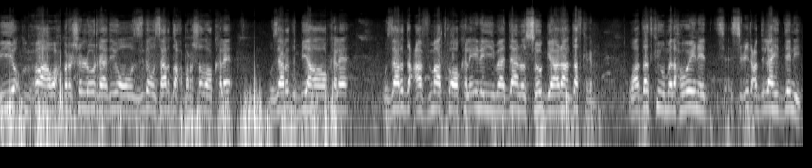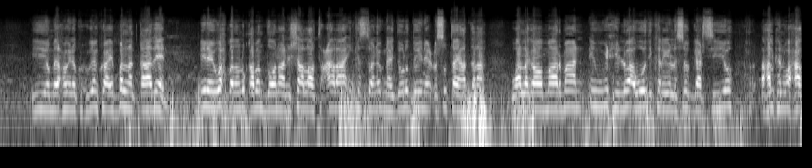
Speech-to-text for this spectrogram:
Biyo muxuu aha waxbarasho loo raadiyo oo sida wasaaradda waxbarashada oo kale wasaaradda biyaha oo kale wasaaradda caafimaadka oo kale inay yimaadaan oo soo gaadhaan dadkan waa dadkii uu madaxweyne siciid cabdilaahi deni iyo madaxweyne ku-xigeenku ay ballan qaadeen inay wax badan u qaban doonaan. Insha allahu tacaala inkastoo aan ognahay dowladdu inay cusub tahay haddana waa lagaba maarmaan in wixii loo awoodi karayo la soo gaadhsiiyo. Halkan waxaa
